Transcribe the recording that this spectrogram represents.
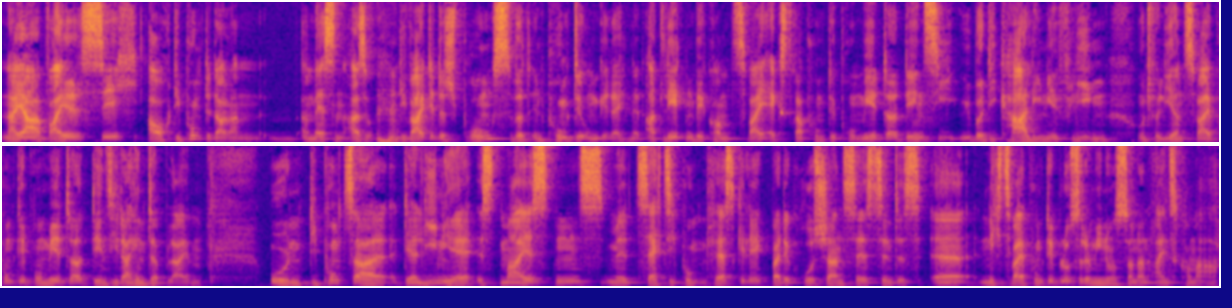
Naja, weil sich auch die Punkte daran ermessen. Also mhm. die Weite des Sprungs wird in Punkte umgerechnet. Athleten bekommen zwei extra Punkte pro Meter, den sie über die K-Linie fliegen und verlieren zwei Punkte pro Meter, den sie dahinter bleiben. Und die Punktzahl der Linie ist meistens mit 60 Punkten festgelegt. Bei der Großschanze sind es äh, nicht zwei Punkte plus oder minus, sondern 1,8.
